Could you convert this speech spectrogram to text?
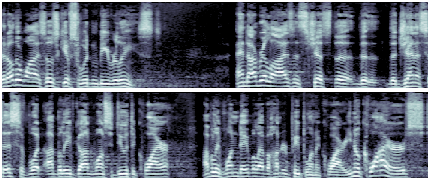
that otherwise those gifts wouldn't be released. And I realize it's just the, the, the genesis of what I believe God wants to do with the choir. I believe one day we'll have 100 people in a choir. You know, choirs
